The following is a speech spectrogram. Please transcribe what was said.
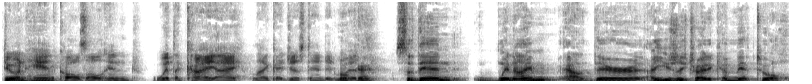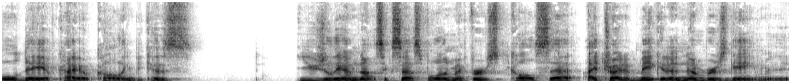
doing hand calls, I'll end with a kai like I just ended with. Okay. So then when I'm out there, I usually try to commit to a whole day of coyote calling because usually I'm not successful on my first call set. I try to make it a numbers game.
